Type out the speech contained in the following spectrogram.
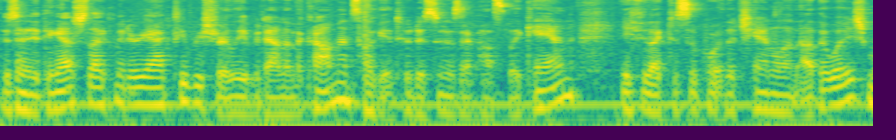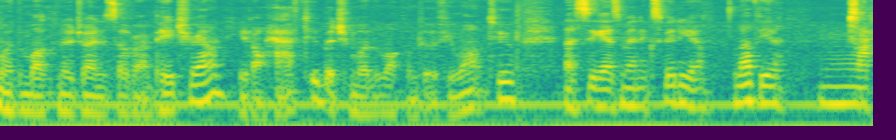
there's anything else you'd like me to react to, be sure to leave it down in the comments. I'll get to it as soon as I possibly can. If you'd like to support the channel in other ways, you're more than welcome to join us over on Patreon. You don't have to, but you're more than welcome to if you want to. I'll see you guys in my next video. Love you. Mwah.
